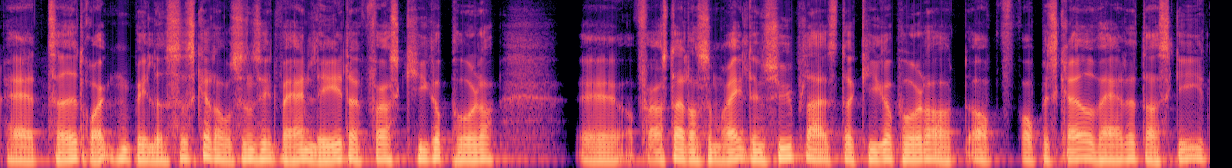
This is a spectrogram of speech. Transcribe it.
have taget et røntgenbillede, så skal der jo sådan set være en læge, der først kigger på dig. Øh, og først er der som regel en sygeplejerske, der kigger på dig og, og får beskrevet, hvad er det, der er sket.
